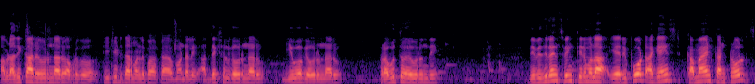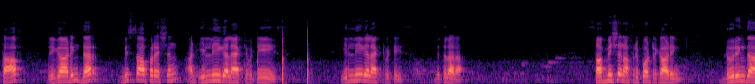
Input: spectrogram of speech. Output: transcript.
అప్పుడు అధికారులు ఎవరున్నారు? అప్పుడు టీటీడీ ధర్మల మండలి అధ్యక్షులుగా ఎవరున్నారు? ఈఓగా ఎవరున్నారు? ప్రభుత్వం ఎవరుంది? The vigilance wing Tirumala a report against command control staff regarding their misoperation and illegal activities illegal activities activities submission of report regarding during the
